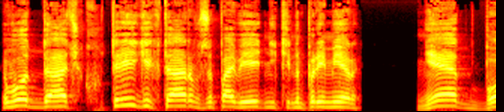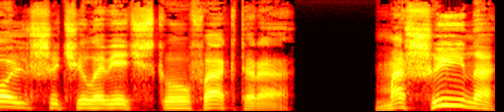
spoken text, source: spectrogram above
Вот дачку, три гектара в заповеднике, например. Нет больше человеческого фактора. Машина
